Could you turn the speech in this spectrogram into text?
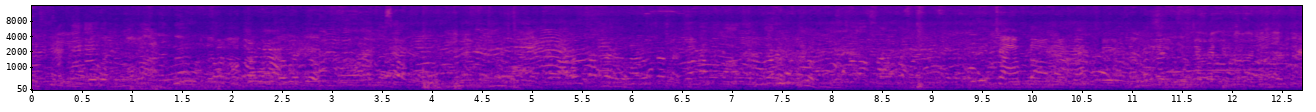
ఇచ్చా ఆప్లో అమ్మాయి మీరు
